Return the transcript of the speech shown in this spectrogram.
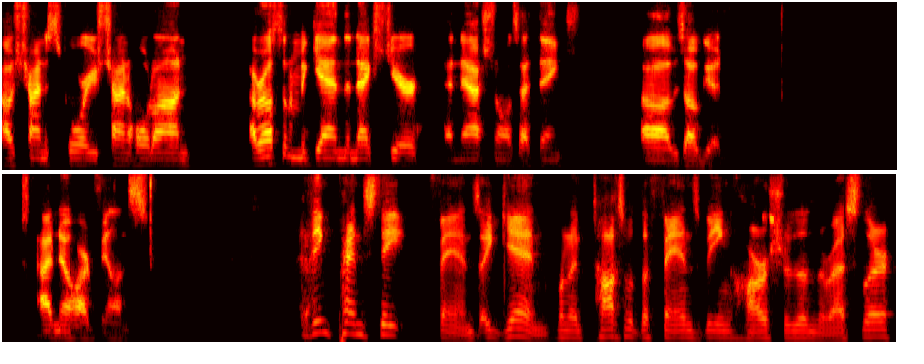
I was trying to score. He was trying to hold on. I wrestled him again the next year at nationals. I think uh, it was all good. I have no hard feelings. I think Penn State fans, again, when it talks about the fans being harsher than the wrestler,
